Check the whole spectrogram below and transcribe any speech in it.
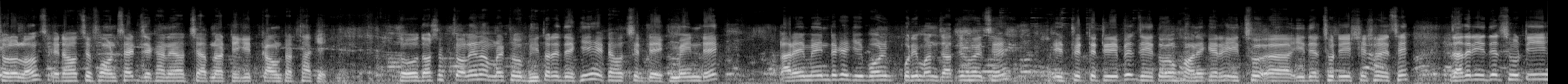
ষোলো লঞ্চ। এটা হচ্ছে ফ্রন্ট সাইড যেখানে হচ্ছে আপনার টিকিট কাউন্টার থাকে। তো দর্শক, চলেন আমরা একটু ভিতরে দেখি। এটা হচ্ছে ডেক মেইন ডেক আর এই মেইন ডেকে কি পরি- পরিমাণ যাত্রী হয়েছে ঈদ ফিরতে ট্রিপে যেহেতু অনেকের ঈদ ঈদের ছুটি শেষ হয়েছে। যাদের ঈদের ছুটি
